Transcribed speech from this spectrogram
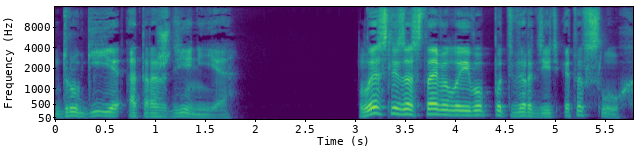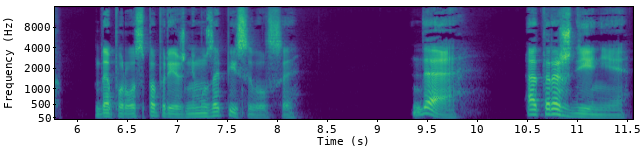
«другие от рождения». Лесли заставила его подтвердить это вслух. Допрос по-прежнему записывался. Да, от рождения,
